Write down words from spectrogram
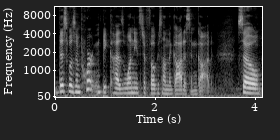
This was important because one needs to focus on the goddess and God. So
